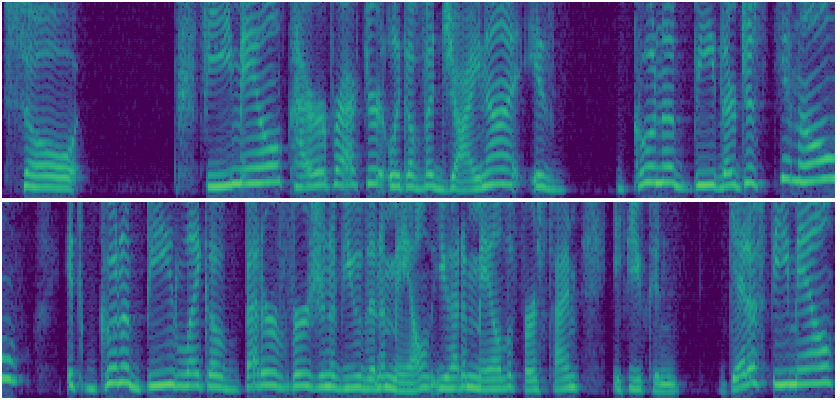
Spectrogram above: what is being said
so female chiropractor, like a vagina, is gonna be, they're just, you know, it's gonna be like a better version of you than a male. You had a male the first time. If you can get a female,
